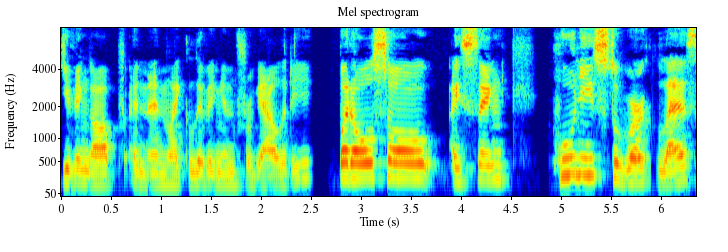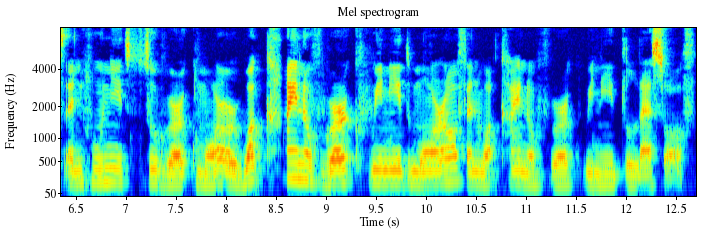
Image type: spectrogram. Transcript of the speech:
giving up and, and like living in frugality. But also, I think who needs to work less and who needs to work more, or what kind of work we need more of and what kind of work we need less of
